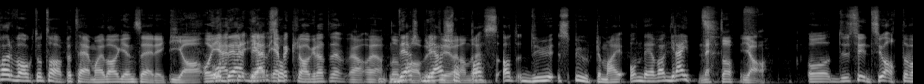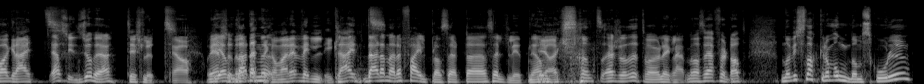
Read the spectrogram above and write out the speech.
har valgt å ta opp et tema i dag, Jens Erik. Ja, og jeg, det er- det er jeg, jeg, beklager at det, ja, ja, Det er, det er såpass at du spurte meg om det var greit. Nettopp. Ja, Og du syntes jo at det var greit jeg syns jo det. til slutt. Ja. Og jeg skjønner det er at dette denne- kan være veldig kleint. Det er den der feilplasserte selvtilliten igjen. Ja, ikke sant? Jeg skjønner at dette var veldig kleint. Men altså, jeg følte at når vi snakker om ungdomsskolen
